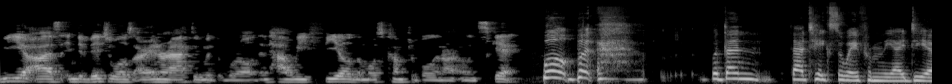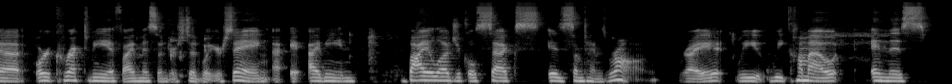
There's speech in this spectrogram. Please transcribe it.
we as individuals are interacting with the world and how we feel the most comfortable in our own skin. Well, but but then that takes away from the idea, or correct me if I misunderstood what you're saying. I, I mean, biological sex is sometimes wrong, right? We we come out in this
